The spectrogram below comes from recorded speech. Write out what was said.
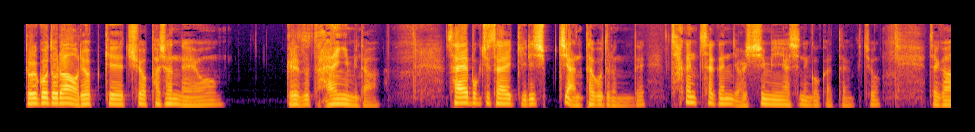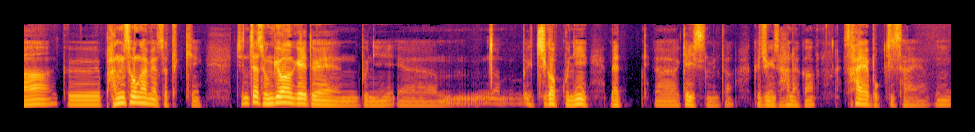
돌고 돌아 어렵게 취업하셨네요. 그래도 다행입니다. 사회복지사의 길이 쉽지 않다고 들었는데 차근차근 열심히 하시는 것 같아요. 그렇죠? 제가 그 방송하면서 특히 진짜 존경하게 된 분이 음, 직업군이 몇 어, 개 있습니다. 그 중에서 하나가 사회복지사예요. 이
